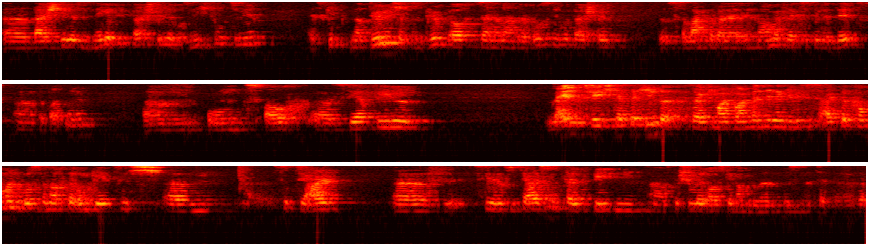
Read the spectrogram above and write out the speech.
äh, Beispiele sind Negativbeispiele, wo es nicht funktioniert. Es gibt natürlich und zum Glück auch das eine oder andere positive Beispiel, das verlangt aber eine enorme Flexibilität äh, der Partnerin ähm, und auch äh, sehr viel Leidensfähigkeit der Kinder, sage ich mal, vor allem wenn die in ein gewisses Alter kommen, wo es dann auch darum geht, sich ähm, sozial, äh, ein soziales Umfeld bilden, aus der Schule rausgenommen werden müssen etc. Also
